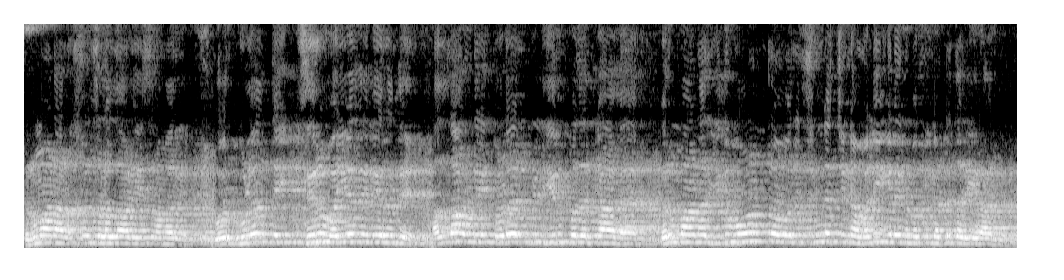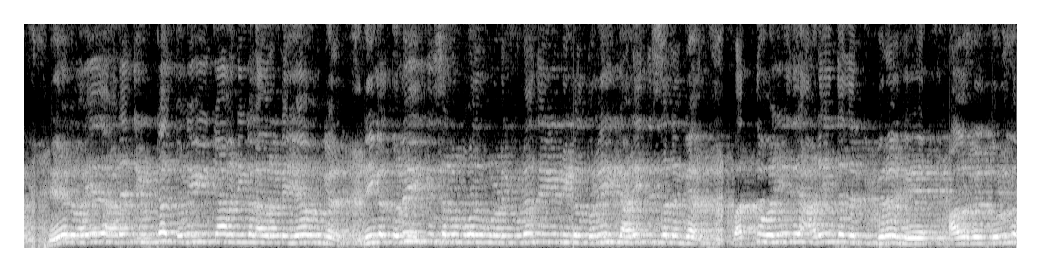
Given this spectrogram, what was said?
பெருமானார் ரசூல் ஸல்லல்லாஹு அலைஹி அவர்கள் ஒரு குழந்தை சிறு வயதிலிருந்து அல்லாவுடைய தொடர்பில் இருப்பதற்காக பெருமானார் இது போன்ற ஒரு சின்ன சின்ன வழிகளை நமக்கு கற்றுத் தருகிறார்கள் ஏழு வயது அடைந்து விட்டால் தொழுகைக்காக நீங்கள் அவர்களை ஏவுங்கள். நீங்கள் தொழுகைக்கு செல்லும் போது உங்களுடைய குழந்தையை நீங்கள் தொழுகைக்கு அழைத்து செல்லுங்கள். பத்து வயது அடைந்ததற்கு பிறகு அவர்கள் தொழுக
